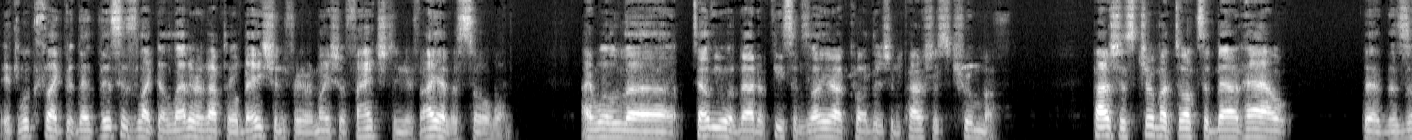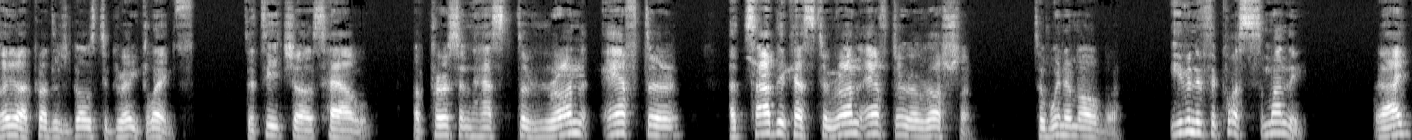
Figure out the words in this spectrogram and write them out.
it looks like that this is like a letter of approbation for Moshe Feinstein, if I ever saw one. I will uh, tell you about a piece of Zohar Kodesh in Parshas Truma. Parshas Truma talks about how the, the Zohar Kodesh goes to great lengths to teach us how a person has to run after, a tzaddik has to run after a rasha to win him over, even if it costs money, right?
